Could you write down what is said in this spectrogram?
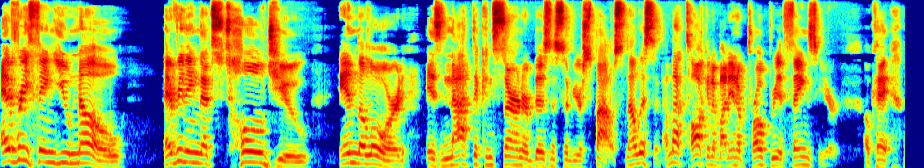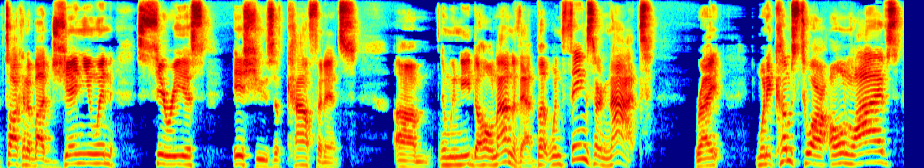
everything you know, everything that's told you in the Lord is not the concern or business of your spouse. Now, listen, I'm not talking about inappropriate things here. Okay. I'm talking about genuine, serious issues of confidence. Um, and we need to hold on to that. But when things are not, right, when it comes to our own lives,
